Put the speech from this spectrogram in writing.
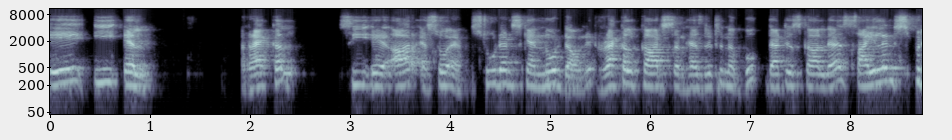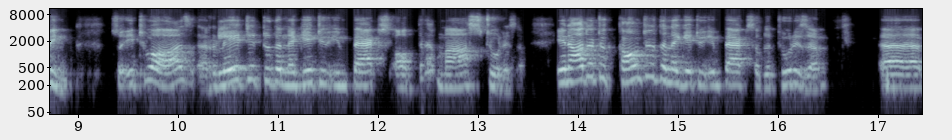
AEL, Rachel, C-A-R-S-O-N. Students can note down it. Rachel Carson has written a book that is called as Silent Spring. So it was related to the negative impacts of the mass tourism. In order to counter the negative impacts of the tourism, uh,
